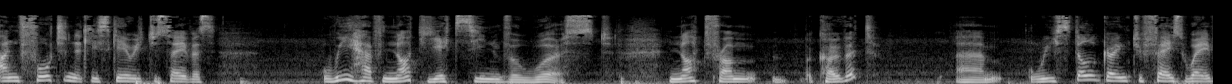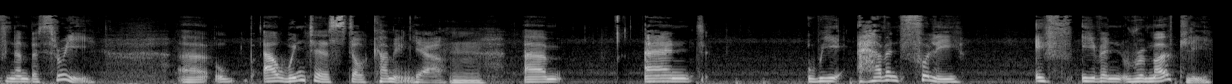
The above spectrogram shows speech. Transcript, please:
unfortunately scary to say this. We have not yet seen the worst, not from COVID. Um, we're still going to face wave number three. Uh, our winter is still coming. Yeah. Um, and we haven't fully, if even remotely,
